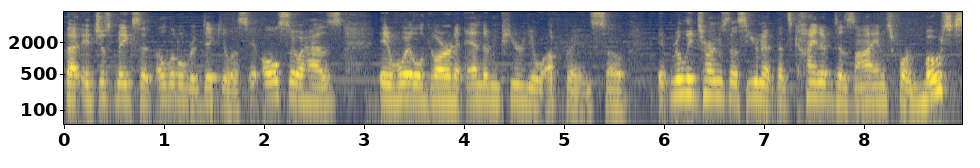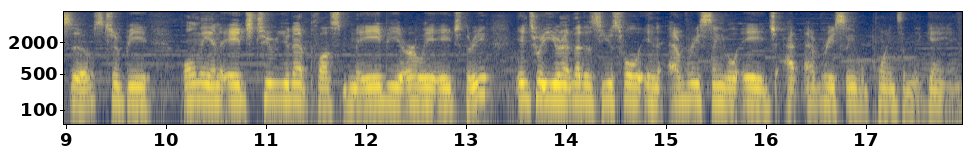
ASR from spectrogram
that it just makes it a little ridiculous. It also has a Royal Guard and Imperial upgrades, so it really turns this unit that's kind of designed for most civs to be only an age 2 unit plus maybe early age 3 into a unit that is useful in every single age at every single point in the game.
